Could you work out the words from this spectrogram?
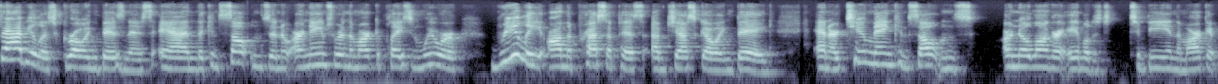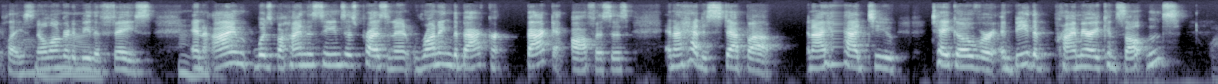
fabulous growing business and the consultants and our names were in the marketplace and we were really on the precipice of just going big and our two main consultants are no longer able to, to be in the marketplace oh, no longer to be the face mm-hmm. and i was behind the scenes as president running the back back offices and i had to step up and i had to take over and be the primary consultant wow.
